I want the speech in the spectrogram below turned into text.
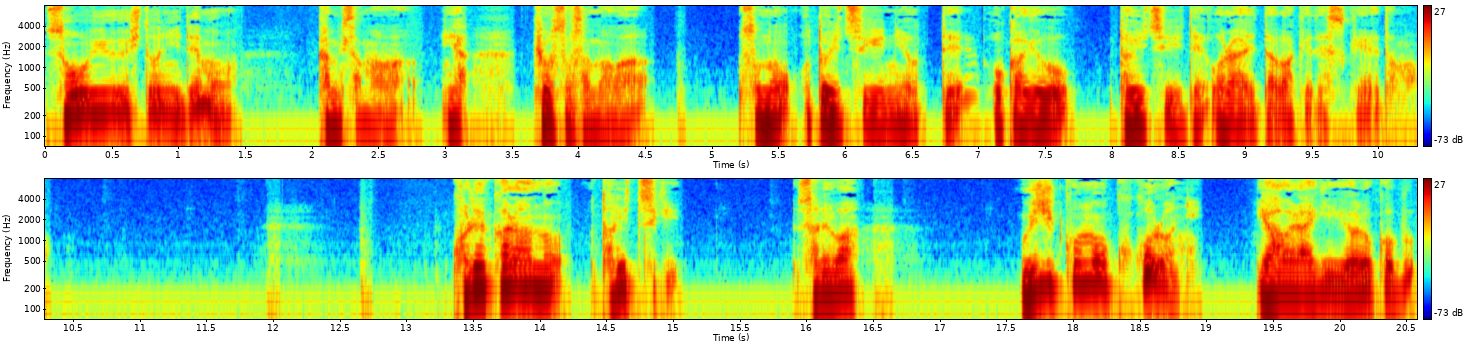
そういう人にでも神様は、いや、教祖様は、そのお取り次ぎによっておかげを取り次いでおられたわけですけれども、これからの取り次ぎ、それは、氏子の心に和らぎ喜ぶ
